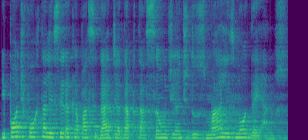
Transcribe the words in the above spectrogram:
e pode fortalecer a capacidade de adaptação diante dos males modernos.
